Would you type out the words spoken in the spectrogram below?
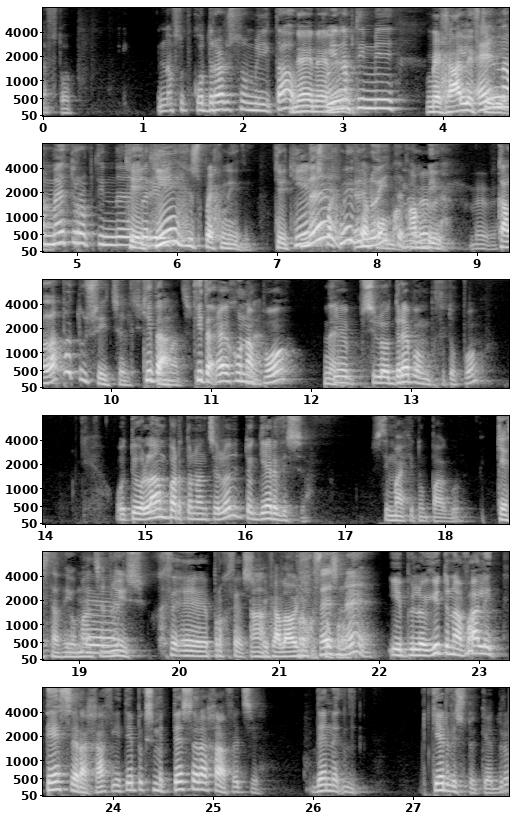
αυτό. Είναι αυτό που κοντράρει στον Μιλιτάο. Ναι, ναι, που ναι. είναι από την... Μεγάλη ευκαιρία. ένα μέτρο από την ε, Και εκεί περιοχή. έχεις παιχνίδι. Και εκεί Ναι, έχει παιχνίδι εννοείται. ακόμα. Ναι, Αν μπει. Βέβαια, βέβαια. Καλά πατούσε η Chelsea. Κοίτα, στο μάτς. Κοίτα, έχω να πω Ναι. και ψιλοντρέπομαι που θα το πω ότι ο Λάμπαρ τον Αντσελότη τον κέρδισε στη μάχη των πάγκων. Και στα δύο μάτς εννοείς; Χθε, ε, προχθές. Ε, καλά, όχι Προχθές, στο πρώτο. ναι. Η επιλογή του να βάλει τέσσερα χαφ, γιατί έπαιξε με τέσσερα χαφ, έτσι. Δεν, κέρδισε το κέντρο,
